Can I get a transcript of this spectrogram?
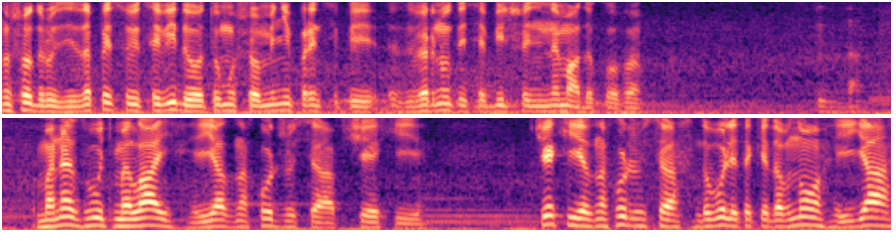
Ну що, друзі, записую це відео, тому що мені, в принципі, звернутися більше нема до кого. Пізда. Мене звуть Милай, і я знаходжуся в Чехії. В Чехії я знаходжуся доволі таки давно, і я,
